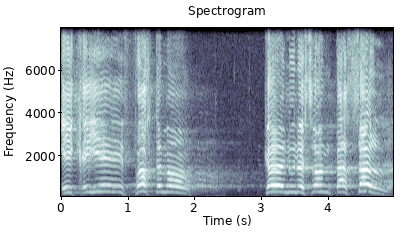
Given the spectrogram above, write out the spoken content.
et crier fortement que nous ne sommes pas seuls.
